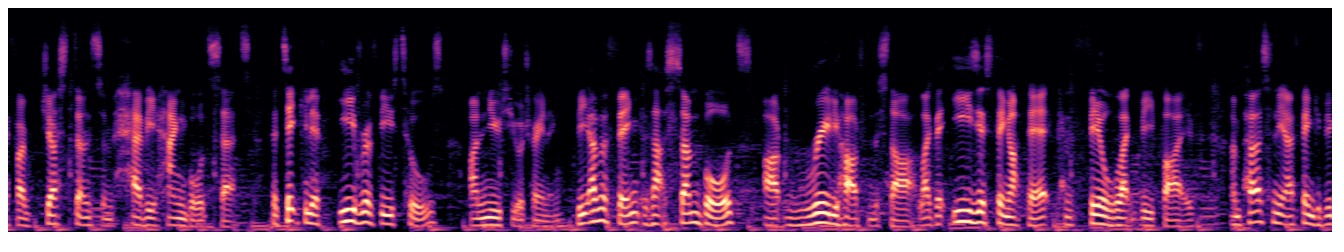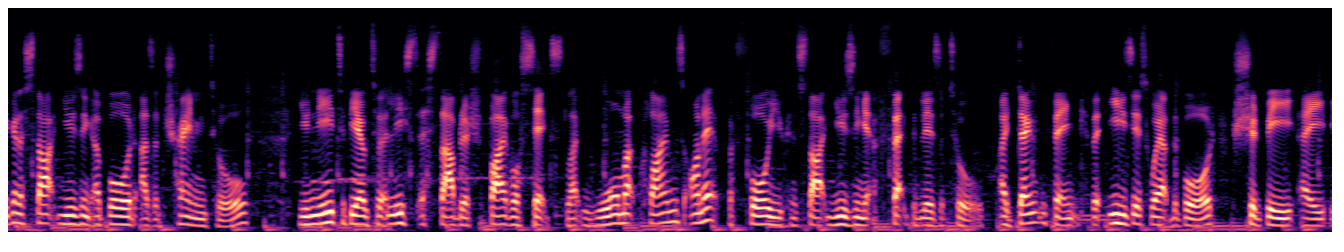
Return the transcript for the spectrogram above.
if I've just done some heavy hangboard sets, particularly if either of these tools are new to your training. The other thing is that some boards are really hard from the start. Like the easiest thing up it can feel like V5. And personally, I think if you're gonna start using a board as a training tool, you need to be able to at least establish five or six like warm-up climbs on it before you can start using it effectively as a tool. I don't think the easiest way up the board should be a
